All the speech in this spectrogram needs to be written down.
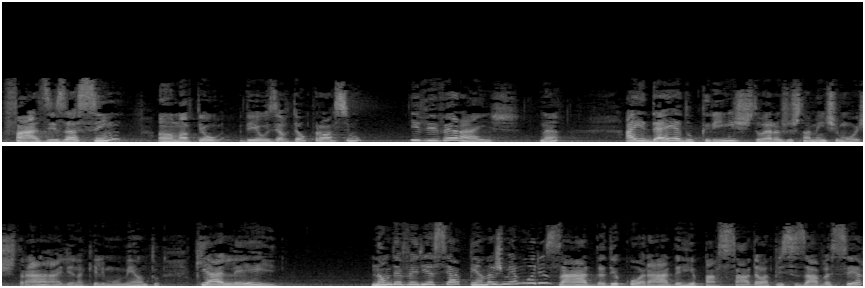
fazes assim, ama teu Deus e ao teu próximo, e viverás, né? A ideia do Cristo era justamente mostrar, ali naquele momento, que a lei não deveria ser apenas memorizada, decorada e repassada, ela precisava ser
